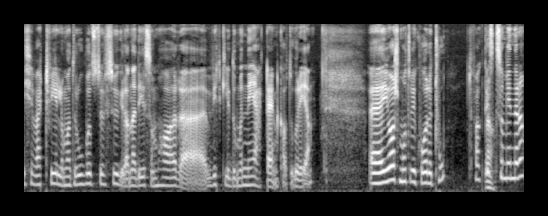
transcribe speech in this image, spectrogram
ikke vært tvil om at robotstøvsugerne er de som har eh, virkelig dominert den kategorien. Eh, I år så måtte vi kåre to faktisk som vinnere.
